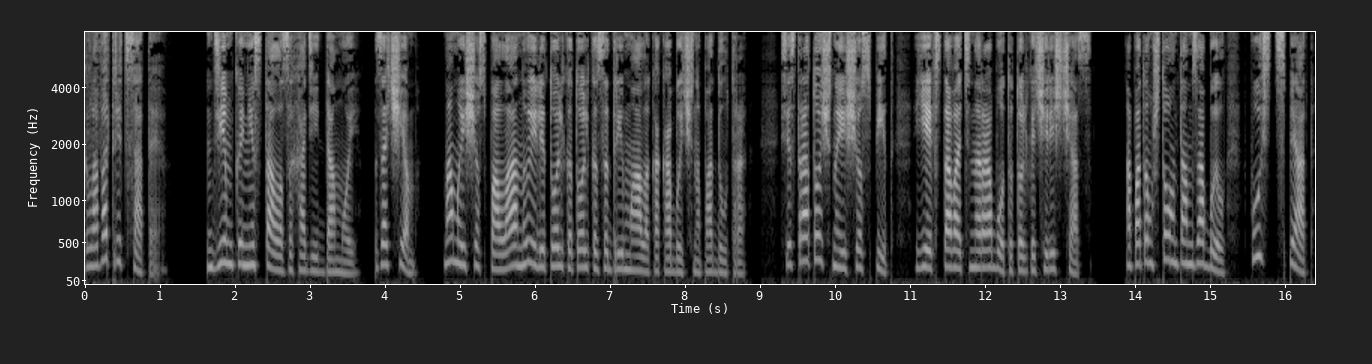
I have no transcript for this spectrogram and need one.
Глава 30. Димка не стала заходить домой. Зачем? Мама еще спала, ну или только-только задремала, как обычно, под утро. Сестра точно еще спит, ей вставать на работу только через час. А потом что он там забыл? Пусть спят.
